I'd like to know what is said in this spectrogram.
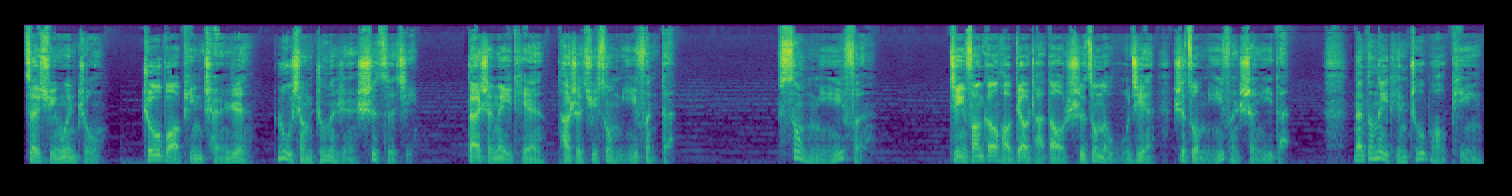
在询问中，周保平承认录像中的人是自己，但是那天他是去送米粉的。送米粉，警方刚好调查到失踪的吴健是做米粉生意的，难道那天周保平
